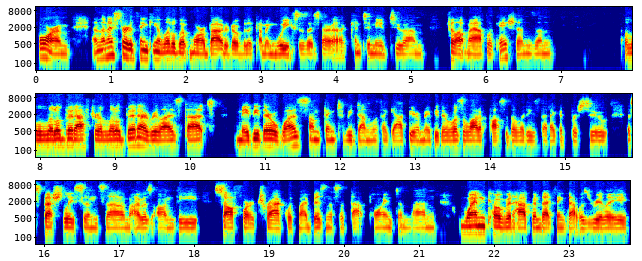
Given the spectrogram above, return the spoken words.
forum. And then I started thinking a little bit more about it over the coming weeks as I started uh, continued to um, fill out my applications. And a little bit after a little bit, I realized that maybe there was something to be done with a gap year. Maybe there was a lot of possibilities that I could pursue, especially since um, I was on the software track with my business at that point. And then when COVID happened, I think that was really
